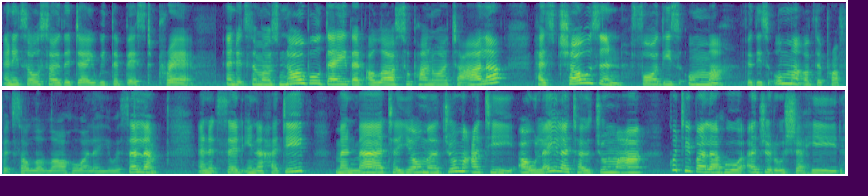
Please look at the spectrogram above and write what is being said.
And it's also the day with the best prayer. And it's the most noble day that Allah subhanahu wa ta'ala has chosen for this ummah for this ummah of the Prophet sallallahu alaihi wasallam. And it said in a hadith, من مات يوم الجمعة أو ليلة الجمعة كتب له أجر شهيد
